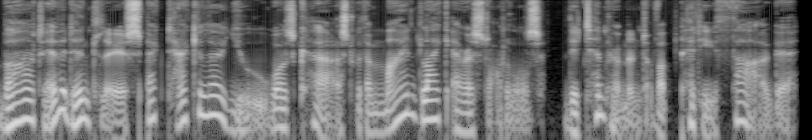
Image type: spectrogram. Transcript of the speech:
but evidently Spectacular U was cursed with a mind like Aristotle's, the temperament of a petty thug,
